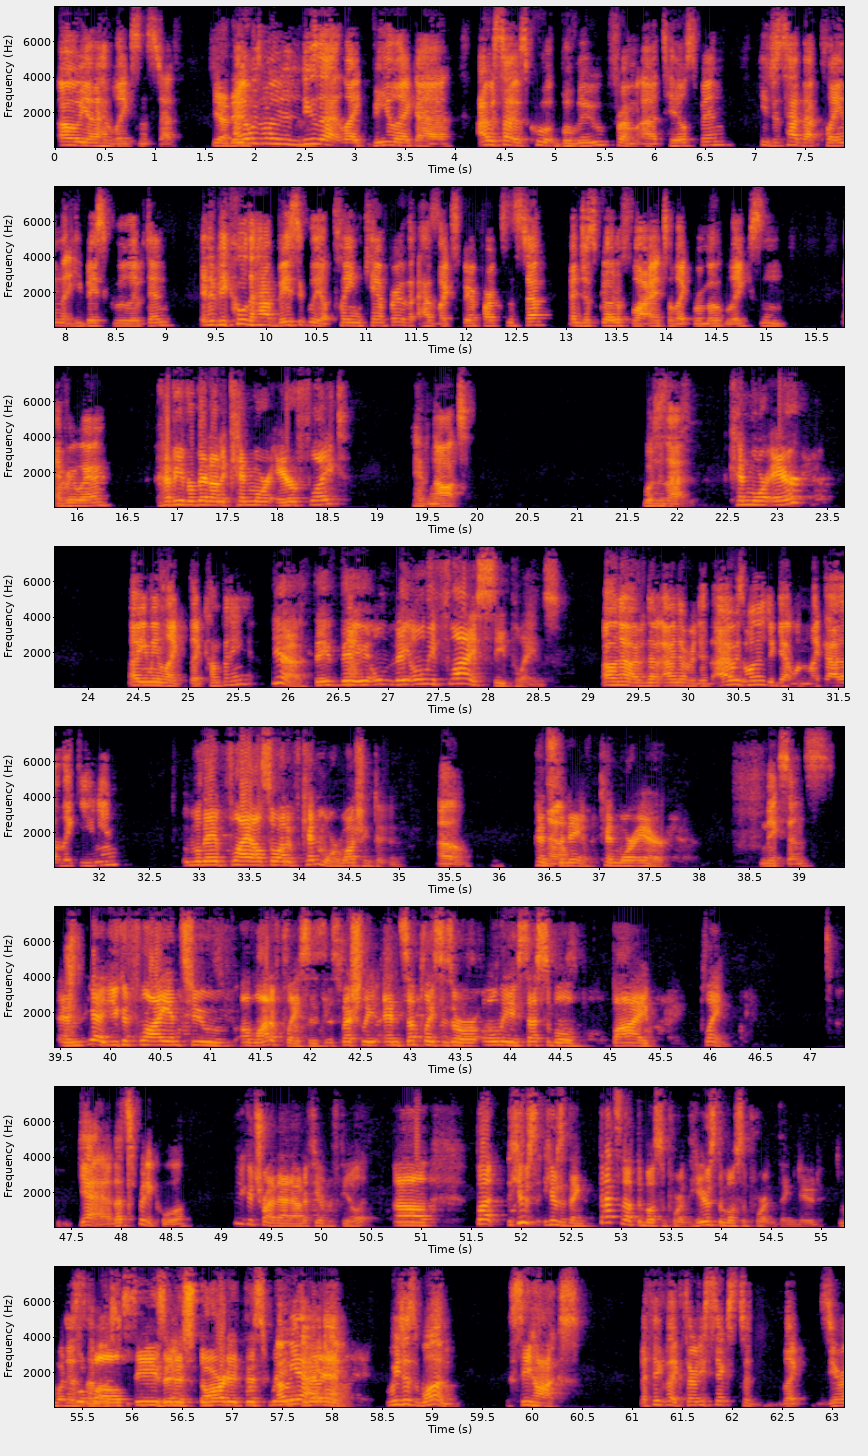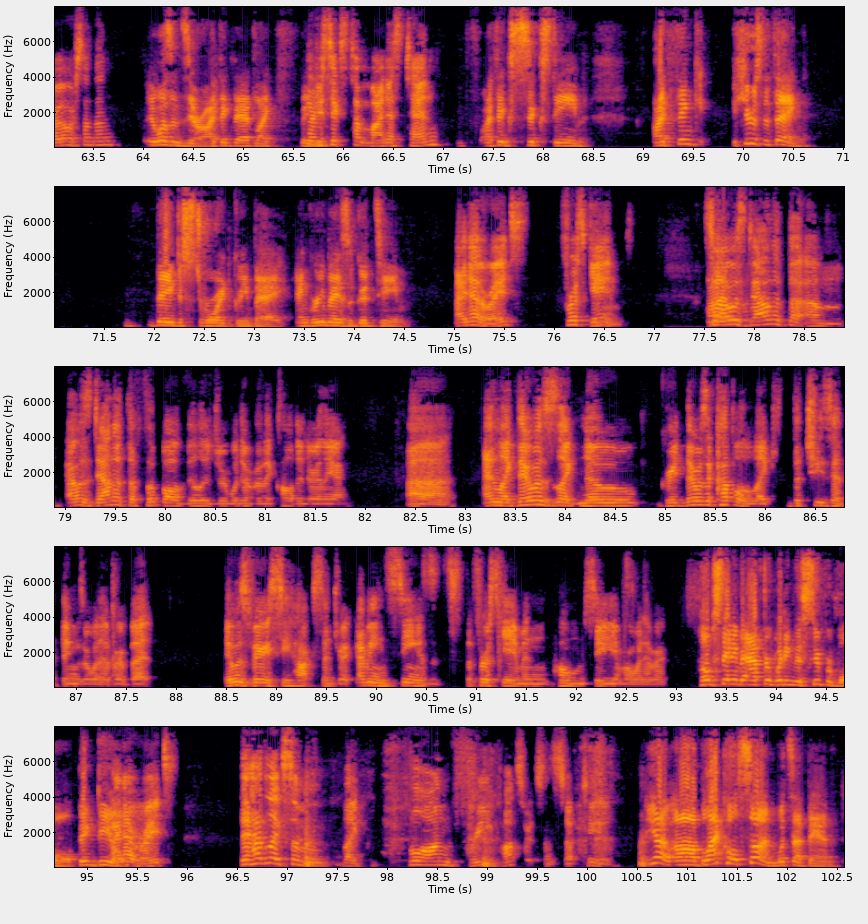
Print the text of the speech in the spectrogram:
Oh yeah, they have lakes and stuff. Yeah, they. I always wanted to do that, like be like a. I always thought it was cool. Baloo from uh, TaleSpin. He just had that plane that he basically lived in. It'd be cool to have basically a plane camper that has like spare parts and stuff, and just go to fly to like remote lakes and everywhere. Have you ever been on a Kenmore Air flight? I have not. What is that? Kenmore Air? Oh, you mean like the company? Yeah, they they only, they only fly seaplanes. Oh no, I've no, I never did. I always wanted to get one, like out of Lake Union. Well, they fly also out of Kenmore, Washington. Oh, Hence No. the name, Kenmore Air. makes sense. And yeah, you could fly into a lot of places, especially, and some places are only accessible by plane. Yeah, that's pretty cool. You could try that out if you ever feel it. Uh, but here's here's the thing. That's not the most important. Here's the most important thing, dude. What is the Football most? season has started this week Oh yeah, today. know. We just won. Seahawks. I think like 36 to like zero or something. It wasn't zero. I think they had like maybe 36 to minus 10. I think 16. I think here's the thing. They destroyed Green Bay, and Green Bay is a good team. I know, right? First game. So I- I was down at the um I was down at the football village or whatever they called it earlier. Uh and like there was like no great there was a couple like the cheesehead things or whatever, but it was very Seahawks centric. I mean, seeing as it's the first game in home stadium or whatever. Home stadium after winning the Super Bowl, big deal. I know, right? They had like some like full on free concerts and stuff too. Yeah, uh, Black Hole Sun. What's that band?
